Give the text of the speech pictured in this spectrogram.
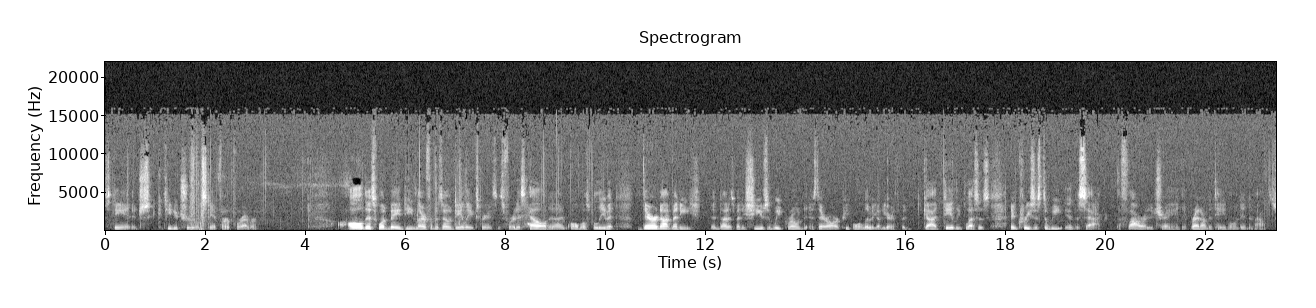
stand, and continue true and stand firm forever. All this one may indeed learn from his own daily experiences, for it is held, and I almost believe it, there are not many and not as many sheaves of wheat grown as there are people living on the earth, but God daily blesses increases the wheat in the sack, the flour in the tray, the bread on the table, and in the mouth, as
